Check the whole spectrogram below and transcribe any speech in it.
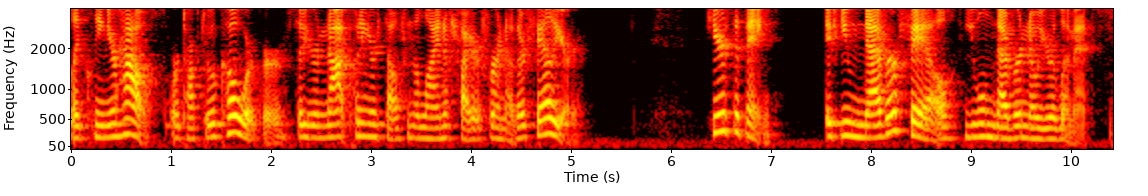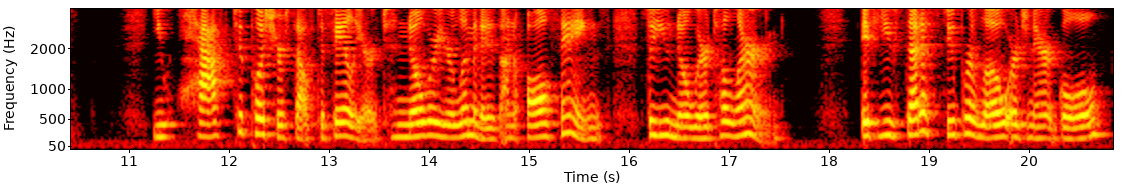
like clean your house or talk to a coworker, so you're not putting yourself in the line of fire for another failure? Here's the thing if you never fail, you will never know your limits. You have to push yourself to failure to know where your limit is on all things so you know where to learn. If you set a super low or generic goal,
